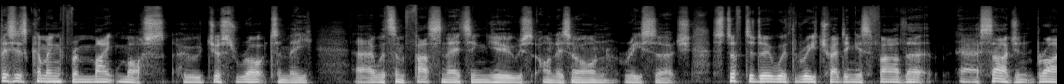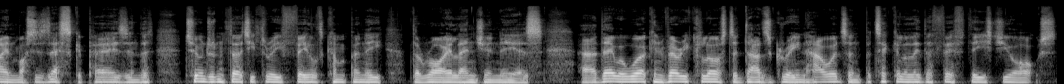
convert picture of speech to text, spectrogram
This is coming from Mike Moss, who just wrote to me uh, with some fascinating news on his own research. Stuff to do with retreading his father, uh, Sergeant Brian Moss's escapades in the 233 Field Company, the Royal Engineers. Uh, they were working very close to Dad's Green Howards and particularly the 5th East Yorks.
